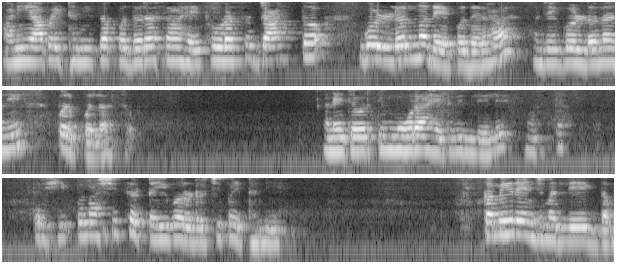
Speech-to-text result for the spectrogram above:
आणि या पैठणीचा पदर असा आहे. थोडस जास्त गोल्डनमध्ये आहे पदर हा. म्हणजे गोल्डन आणि पर्पल असं. आणि याच्यावरती मोर आहेत विणलेले मस्त. तर ही पण अशी चटई बॉर्डरची पैठणी आहे. कमी रेंजमधली एकदम.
